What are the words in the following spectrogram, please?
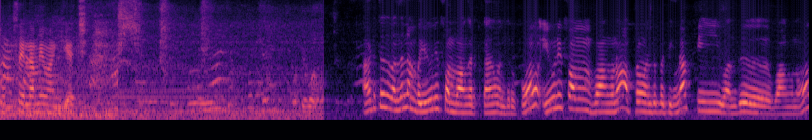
books எல்லாமே வாங்கியாச்சு. அடுத்தது வந்து நம்ம யூனிஃபார்ம் வாங்குறதுக்காக வந்திருக்கோம். யூனிஃபார்ம் வாங்கினோம். அப்புறம் வந்து பார்த்திங்கன்னா பி வந்து வாங்கினோம்.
